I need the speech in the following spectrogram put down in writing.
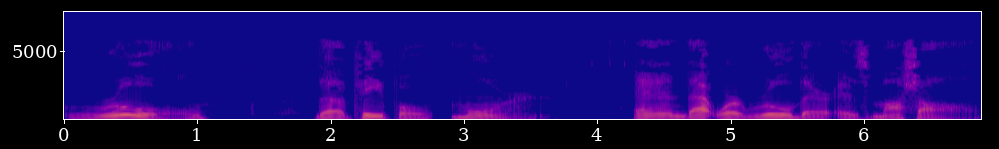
rule, the people mourn. And that word rule there is mashal,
